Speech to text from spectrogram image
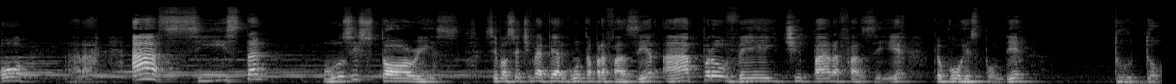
orar. Assista os stories. Se você tiver pergunta para fazer, aproveite para fazer, que eu vou responder tudo.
